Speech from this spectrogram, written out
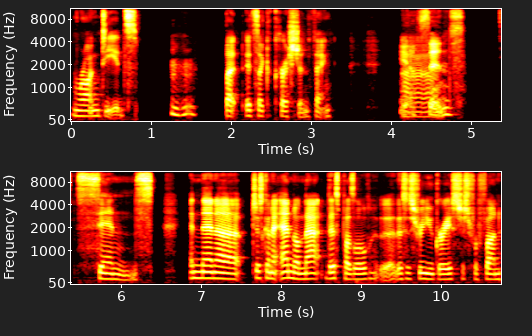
wrong deeds, hmm but it's like a Christian thing. Yeah, Um, sins. Sins. And then uh just going to end on that this puzzle. Uh, this is for you Grace just for fun.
